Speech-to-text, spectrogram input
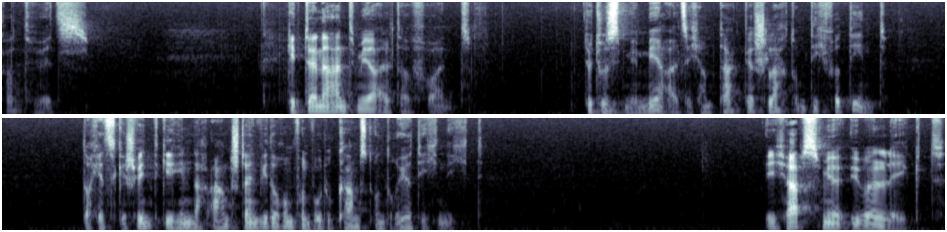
Kottwitz. Gib deine Hand mir, alter Freund. Du tust mir mehr, als ich am Tag der Schlacht um dich verdient. Doch jetzt geschwind geh hin nach Arnstein wiederum, von wo du kamst, und rühr dich nicht. Ich hab's mir überlegt.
